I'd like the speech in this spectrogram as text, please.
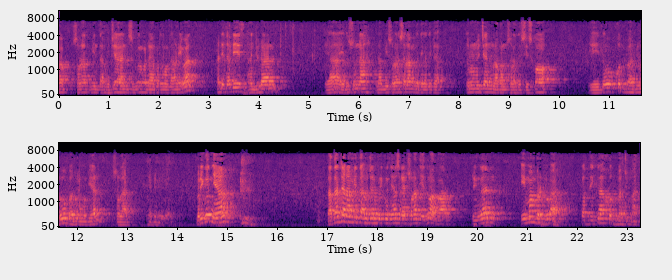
bab salat minta hujan sebelum pada pertemuan lewat hadis-hadis anjuran Ya, itu sunnah Nabi Sallallahu Alaihi Wasallam ketika tidak turun hujan melakukan sholat istisqa. Yaitu khutbah dulu baru kemudian sholat. Ya demikian. Berikutnya tata cara minta hujan berikutnya selain sholat yaitu apa? Dengan imam berdoa ketika khutbah Jumat.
